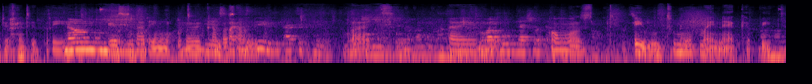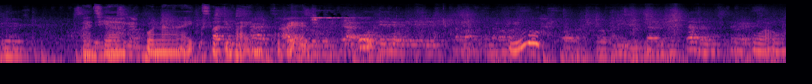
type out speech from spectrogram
2023 is starting very cumbersomely, but I'm almost able to move my neck a bit. But yeah, gonna exist divine prepared. You wow.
